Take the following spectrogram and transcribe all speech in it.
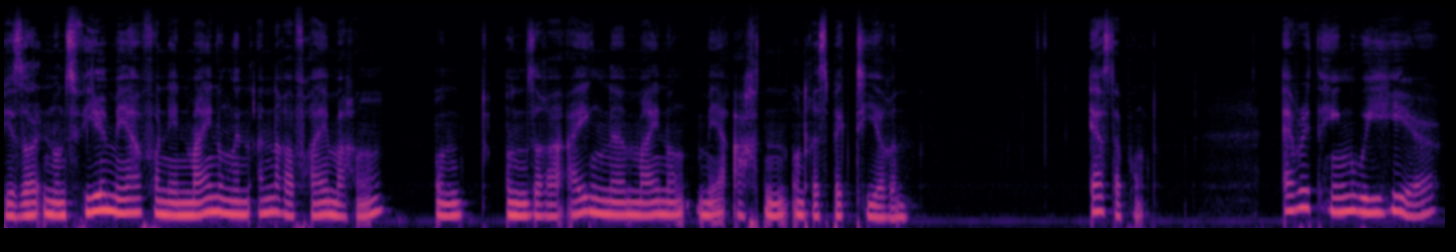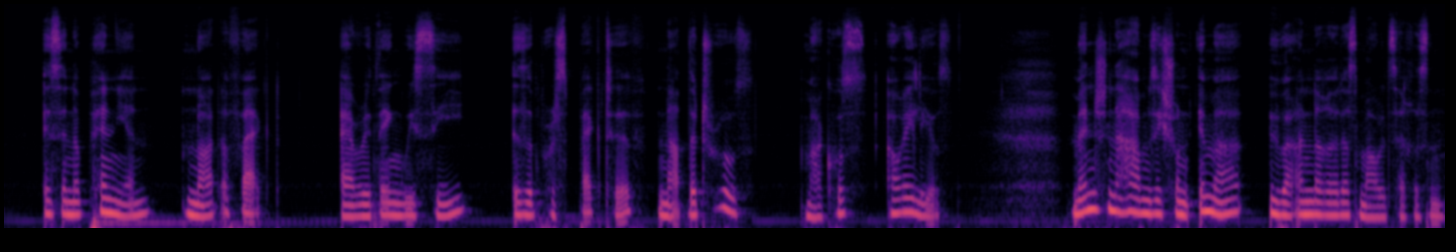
Wir sollten uns viel mehr von den Meinungen anderer freimachen und unsere eigene Meinung mehr achten und respektieren. Erster Punkt. Everything we hear is an opinion, not a fact. Everything we see is a perspective, not the truth. Marcus Aurelius. Menschen haben sich schon immer über andere das Maul zerrissen.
